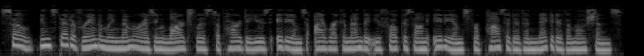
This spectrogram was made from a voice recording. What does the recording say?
So, instead of randomly memorizing large lists of hard to use idioms, I recommend that you focus on idioms for positive and negative emotions.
